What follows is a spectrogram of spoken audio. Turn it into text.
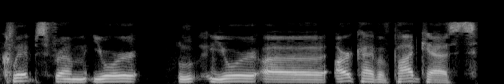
clips from your your uh, archive of podcasts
